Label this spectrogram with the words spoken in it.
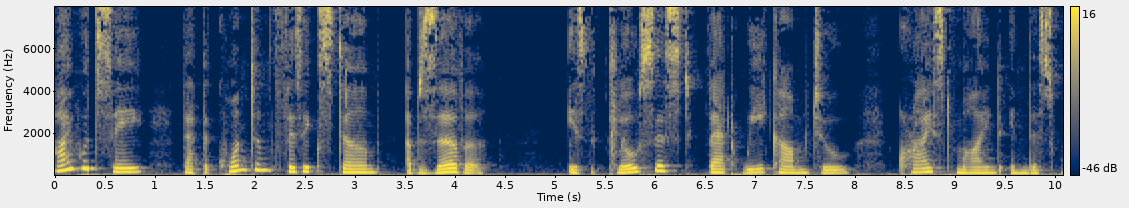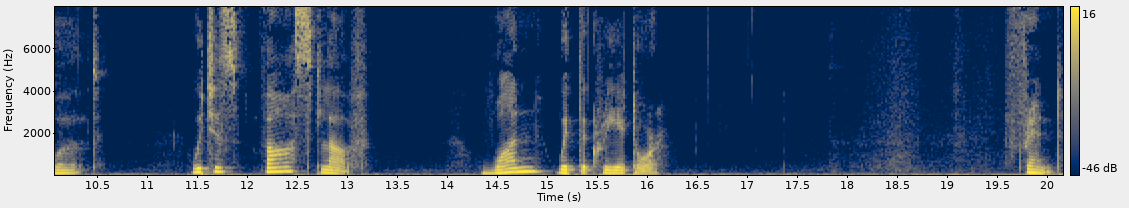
I would say that the quantum physics term observer is the closest that we come to Christ mind in this world, which is vast love, one with the Creator. Friend,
